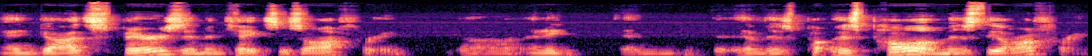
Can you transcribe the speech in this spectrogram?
And God spares him and takes his offering uh, and he and his his poem is the offering.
